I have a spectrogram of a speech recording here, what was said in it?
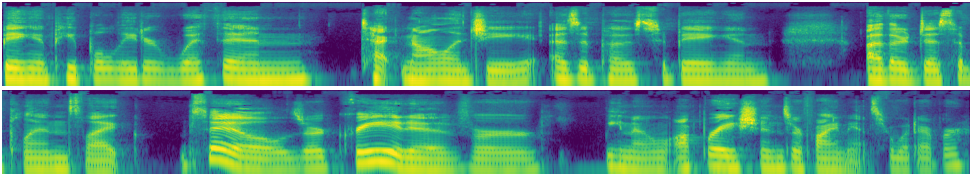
being a people leader within technology as opposed to being in other disciplines like sales or creative or you know operations or finance or whatever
